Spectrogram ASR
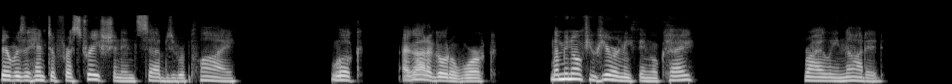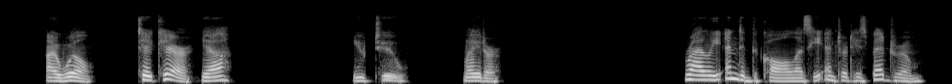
There was a hint of frustration in Seb's reply. Look, I gotta go to work. Let me know if you hear anything, okay? Riley nodded. I will. Take care, yeah? You too. Later. Riley ended the call as he entered his bedroom,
